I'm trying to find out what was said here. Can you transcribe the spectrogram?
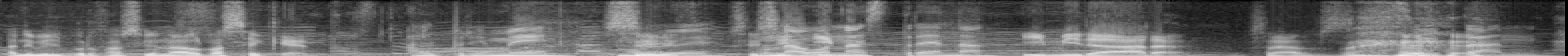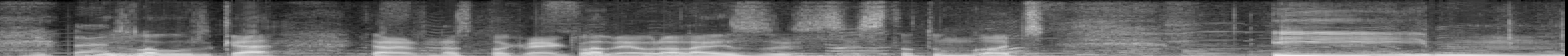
a nivell professional va ser aquest. El primer, molt bé. Una bona I, estrena. I mira ara, saps? I tant, i tant. Ves-la a buscar. Clar, és un espectacle, veure-la és, és, és tot un goig. I mm,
